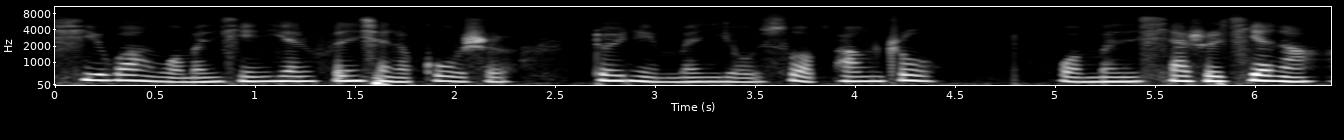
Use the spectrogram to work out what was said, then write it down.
希望我们今天分享的故事对你们有所帮助。我们下次见啊！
